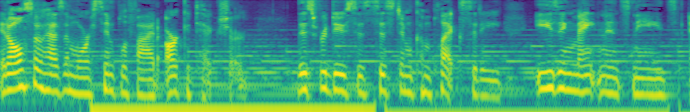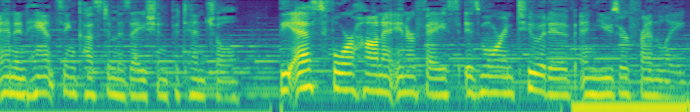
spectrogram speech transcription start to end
It also has a more simplified architecture. This reduces system complexity, easing maintenance needs, and enhancing customization potential. The S4 HANA interface is more intuitive and user friendly.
